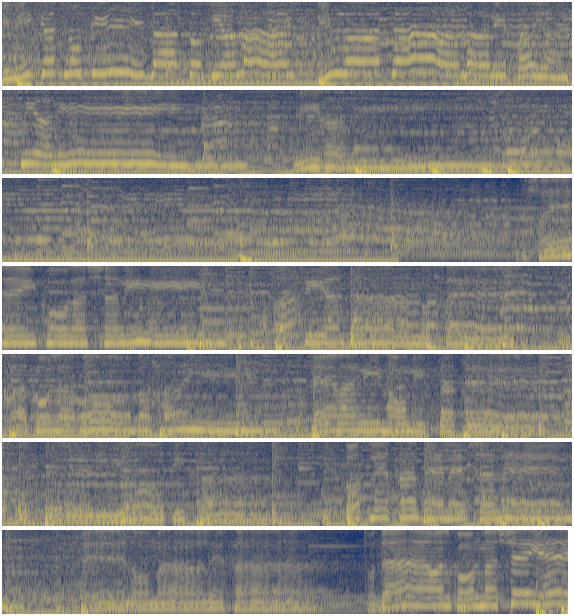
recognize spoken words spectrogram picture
כי מקטנותי ועד סוף ימיי, אם לא אתה, מה לי חיי, מי אני? מי אני? אחרי כל השנים הפכתי אדם אחר ממך כל האור בחיים. יותר אני לא מסתתר רק רוצה להיות איתך. לבכות לך בלב שלם ולומר לך תודה על כל מה שיש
